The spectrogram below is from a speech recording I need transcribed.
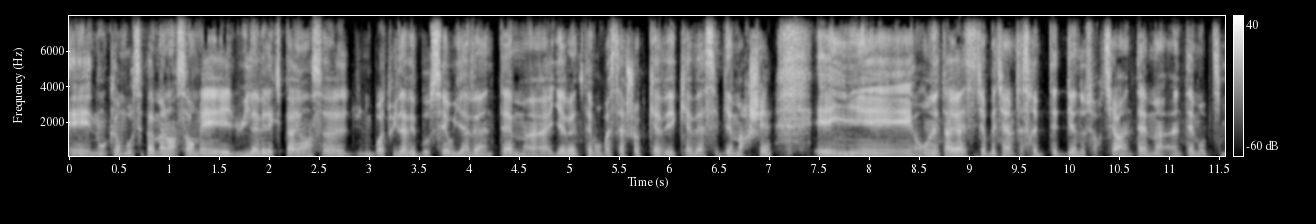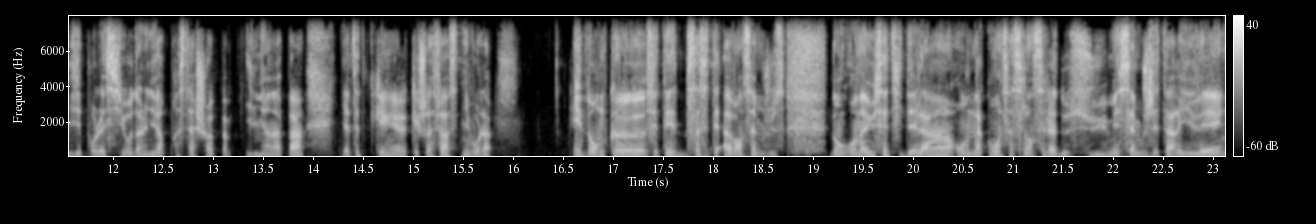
et, donc on bossait pas mal ensemble. Et lui, il avait l'expérience d'une boîte où il avait bossé où il y avait un thème, il y avait un thème au PrestaShop qui avait qui avait assez bien marché et on est arrivé à se dire, bah, tiens, ça serait peut-être bien de sortir un thème, un thème optimisé pour les SEO dans l'univers PrestaShop. Il n'y en a pas. Il y a peut-être quelque chose à faire à ce niveau-là. Et donc euh, c'était ça c'était avant Samjus. Donc on a eu cette idée là, on a commencé à se lancer là-dessus, mais Samjus est arrivé,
